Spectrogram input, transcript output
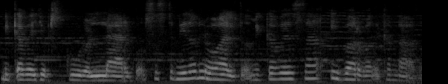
Mi cabello oscuro, largo, sostenido en lo alto de mi cabeza y barba de candado.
